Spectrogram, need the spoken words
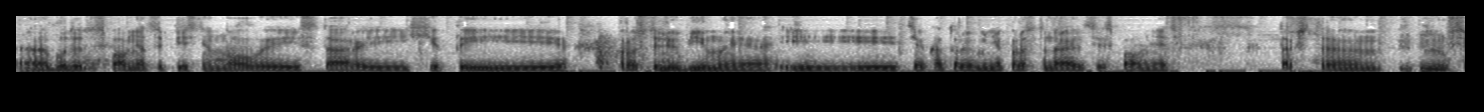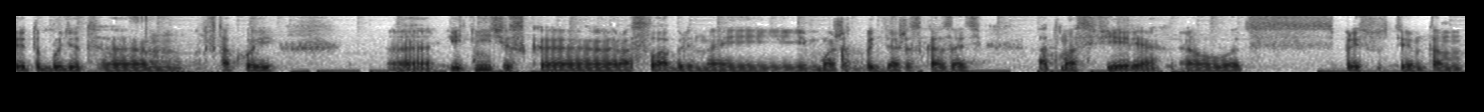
Э, будут исполняться песни новые, и старые, и хиты, и просто любимые, и те, которые мне просто нравится исполнять. Так что все это будет эм, в такой э, этнической, расслабленной может быть, даже сказать, атмосфере, вот, с присутствием там,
